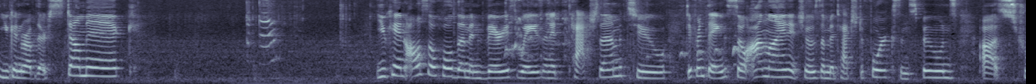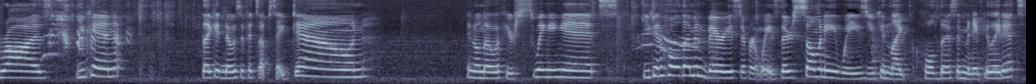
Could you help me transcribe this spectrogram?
You can rub their stomach. You can also hold them in various ways and attach them to different things. So online it shows them attached to forks and spoons, uh, straws. You can, like it knows if it's upside down. It'll know if you're swinging it. You can hold them in various different ways. There's so many ways you can like hold this and manipulate it.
